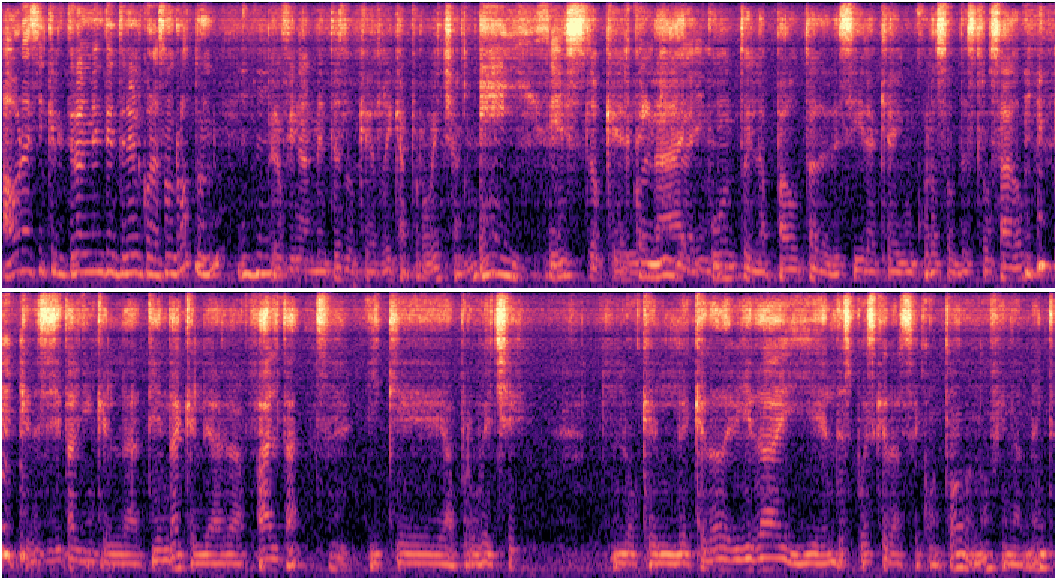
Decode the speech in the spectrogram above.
ahora sí que literalmente en tener el corazón roto, ¿no? Pero finalmente es lo que Rick aprovecha, ¿no? ¡Ey! Sí, Es lo que el le da el punto y la pauta de decir aquí hay un corazón destrozado, que necesita alguien que la atienda, que le haga falta Sí. y que aproveche lo que le queda de vida y él después quedarse con todo, ¿no? Finalmente.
